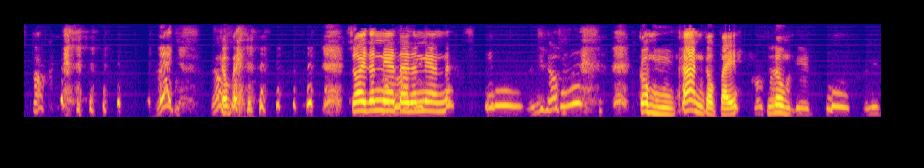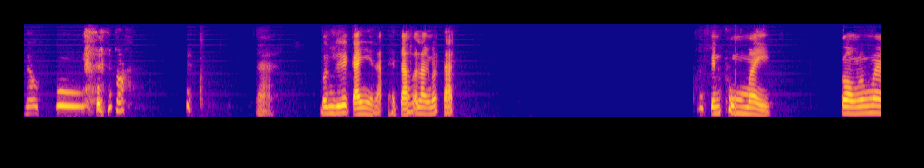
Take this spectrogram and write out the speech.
Stuck. กับไปซอยดันแน่ซอยดันแน่นะ I need help. ก้มข้านกับไป Call fire Lum. brigade. I need help. Stuck. อ่าเบิ่งอยู่ไกลๆนี่ล่ะให้ตาฝรั่งเนาะตัด เป็นพุ่มใหม่กองลงมา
